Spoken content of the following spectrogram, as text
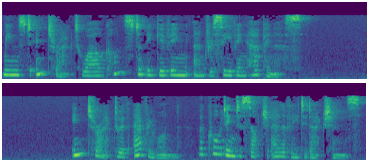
means to interact while constantly giving and receiving happiness. Interact with everyone according to such elevated actions.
